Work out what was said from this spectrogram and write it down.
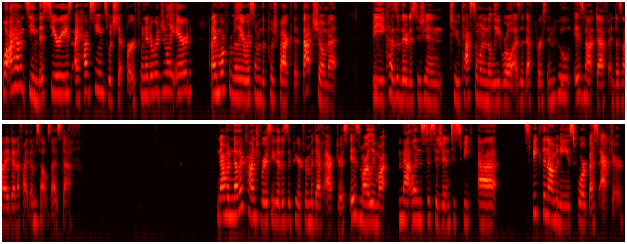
While I haven't seen this series, I have seen Switched at Birth when it originally aired, and I'm more familiar with some of the pushback that that show met because of their decision to cast someone in a lead role as a deaf person who is not deaf and does not identify themselves as deaf. Now, another controversy that has appeared from a deaf actress is Marlee Ma- Matlin's decision to speak at speak the nominees for Best Actor.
